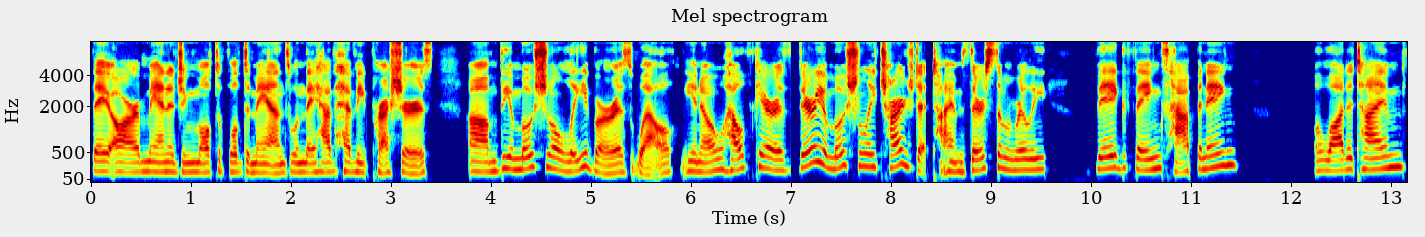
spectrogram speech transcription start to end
they are managing multiple demands, when they have heavy pressures, um, the emotional labor as well. You know, healthcare is very emotionally charged at times. There's some really big things happening. A lot of times,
